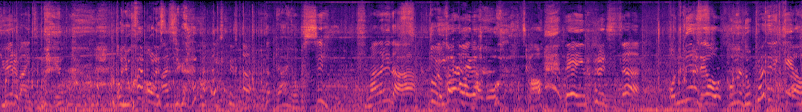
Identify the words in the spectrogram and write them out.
기회를 많이 드릴게요. 어, 욕할 뻔했어, 지금. 제가 야 역시 김하늘이다. 또 욕할 이거를 내가 뻔하고. 하지 마. 내가 이거를 진짜 언니를 내가 오- 오늘 높여드릴게요.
